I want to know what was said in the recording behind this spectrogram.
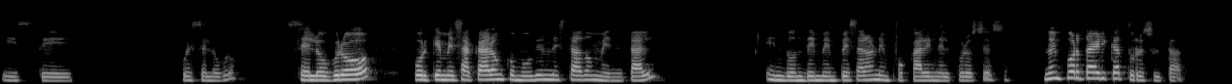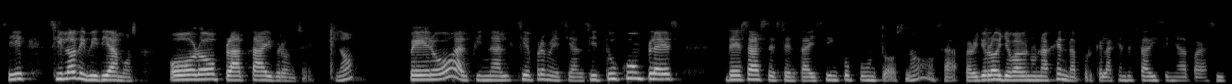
este, pues se logró. Se logró porque me sacaron como de un estado mental en donde me empezaron a enfocar en el proceso. No importa, Erika, tu resultado, ¿sí? Sí lo dividíamos, oro, plata y bronce, ¿no? Pero al final siempre me decían, si tú cumples de esas 65 puntos, ¿no? O sea, pero yo lo llevaba en una agenda porque la agenda está diseñada para así.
